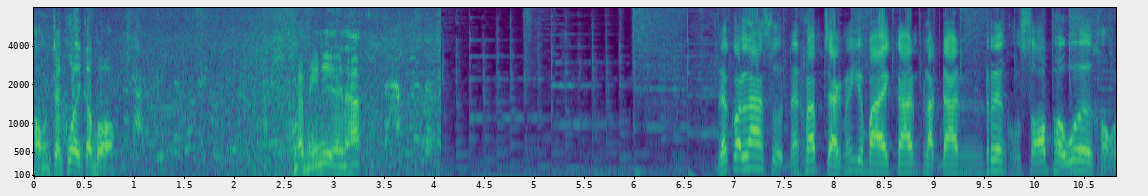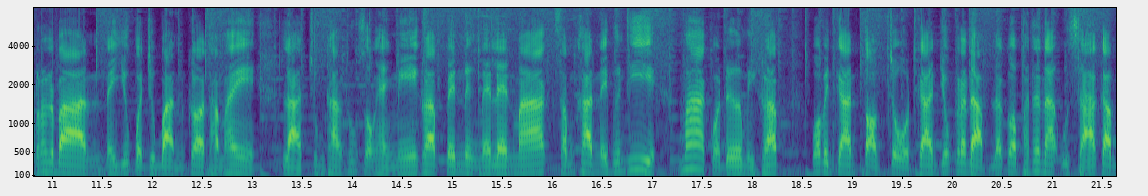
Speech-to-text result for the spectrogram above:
ของจะกล้วยกระบอก แบบนี้นี่เองนะฮะ แล้วก็ล่าสุดนะครับจากนโยบายการผลักดันเรื่องของซอฟต์พาวเวอร์ของรัฐบาลในยุคปัจจุบันก็ทำให้หลาดชุมทางทุ่งสงแห่งนี้ครับเป็นหนึ่งในแลนด์มาร์คสำคัญในพื้นที่มากกว่าเดิมอีกครับ ว่าเป็นการตอบโจทย์การยกระดับ แล้วก็พัฒนาอุตสาหกรรม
